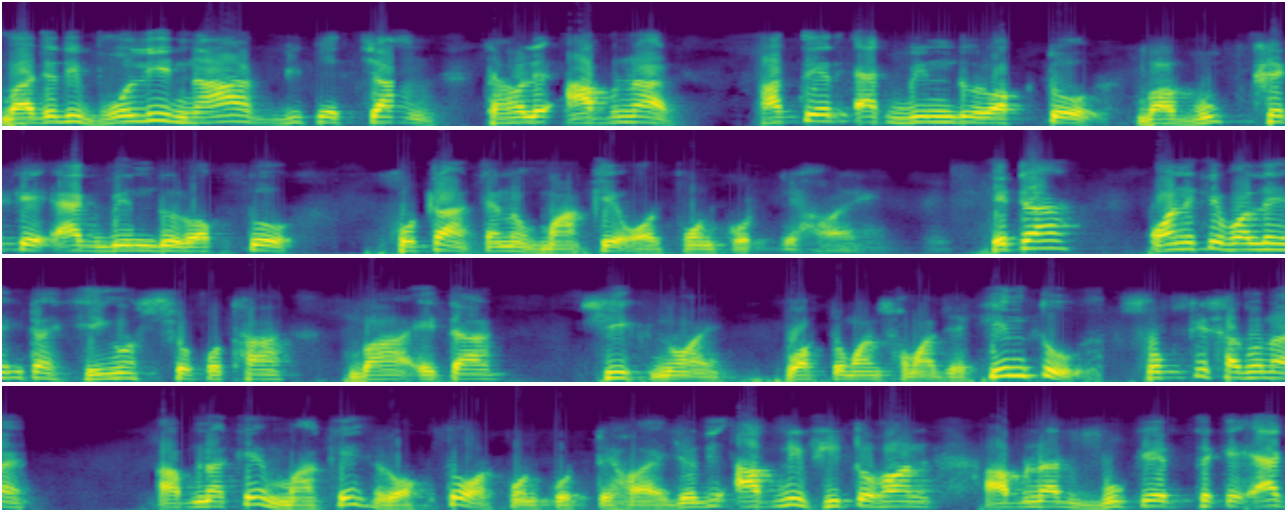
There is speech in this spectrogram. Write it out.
বা যদি বলি না দিতে চান, তাহলে আপনার হাতের এক বিন্দু রক্ত বা বুক থেকে এক বিন্দু রক্ত ফোটা কেন মাকে অর্পণ করতে হয়। এটা অনেকে বলে এটা হিংস্র প্রথা বা এটা ঠিক নয়। বর্তমান সমাজে। কিন্তু শক্তি সাধনায় আপনাকে মাকে রক্ত অর্পণ করতে হয়। যদি আপনি ভীত হন, আপনার বুকের থেকে এক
